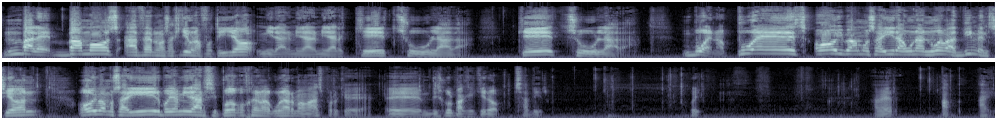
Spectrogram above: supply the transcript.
Vale, vamos a hacernos aquí una fotillo. Mirar, mirar, mirar. Qué chulada. Qué chulada. Bueno, pues hoy vamos a ir a una nueva dimensión. Hoy vamos a ir... Voy a mirar si puedo cogerme algún arma más porque... Eh, disculpa que quiero salir. A ver. ahí.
